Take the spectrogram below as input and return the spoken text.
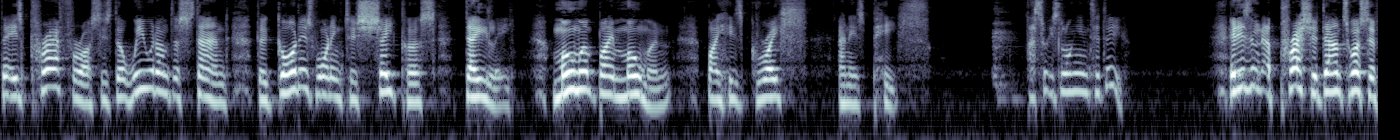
that his prayer for us is that we would understand that God is wanting to shape us daily, moment by moment, by his grace and his peace. That's what he's longing to do. It isn't a pressure down to us of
